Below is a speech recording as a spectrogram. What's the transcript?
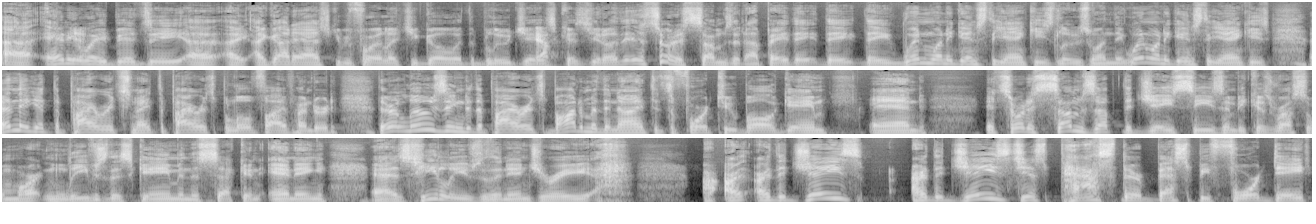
Uh, anyway, Bidsy, uh, I, I got to ask you before I let you go with the Blue Jays because you know it sort of sums it up. Eh? They they they win one against the Yankees, lose one. They win one against the Yankees, then they get the Pirates tonight. The Pirates below 500. They're losing to the Pirates, bottom of the ninth. It's a 4-2 ball game, and it sort of sums up the Jays season because Russell Martin leaves this game in the second inning as he leaves with an injury. Are, are the Jays are the Jays just past their best before date,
